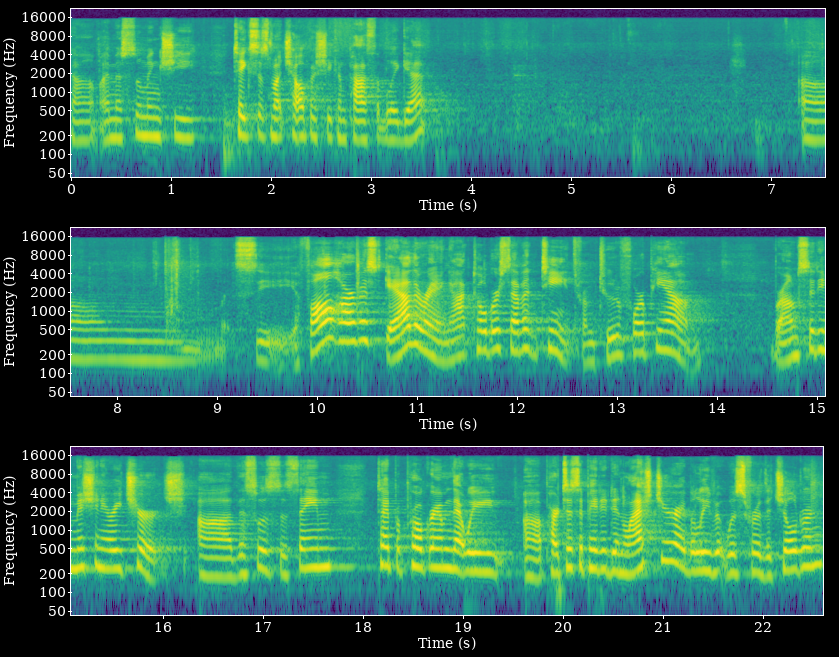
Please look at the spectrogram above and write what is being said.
um, I'm assuming she takes as much help as she can possibly get. Um, let's see, a Fall Harvest Gathering, October 17th from 2 to 4 p.m. Brown City Missionary Church. Uh, this was the same type of program that we uh, participated in last year. I believe it was for the children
